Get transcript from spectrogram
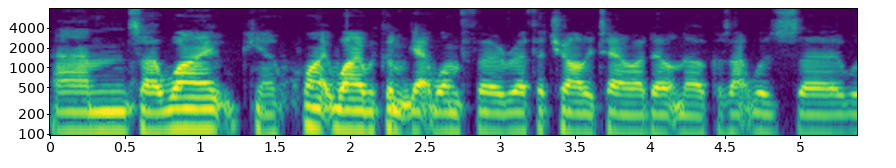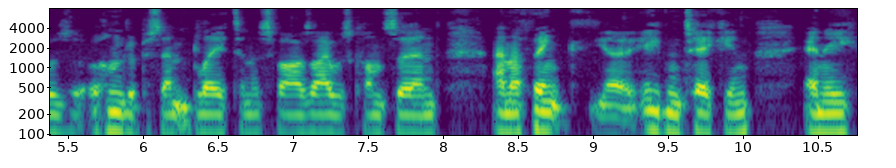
Um, so why you know quite why we couldn't get one for uh, for Charlie Taylor, I don't know because that was uh, was 100% blatant as far as I was concerned. And I think you know, even taking any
